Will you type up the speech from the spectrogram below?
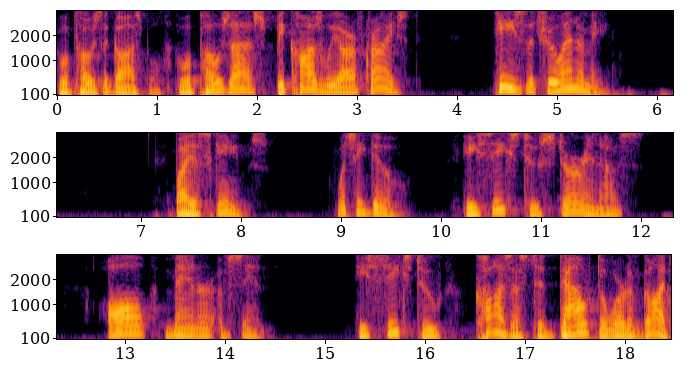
who oppose the gospel, who oppose us because we are of Christ. He's the true enemy. By his schemes, what's he do? He seeks to stir in us all manner of sin. He seeks to cause us to doubt the Word of God,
